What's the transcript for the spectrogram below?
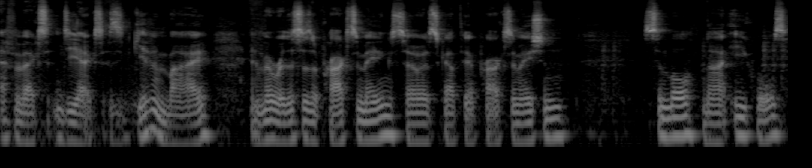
f of x dx is given by, and remember this is approximating, so it's got the approximation symbol, not equals.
